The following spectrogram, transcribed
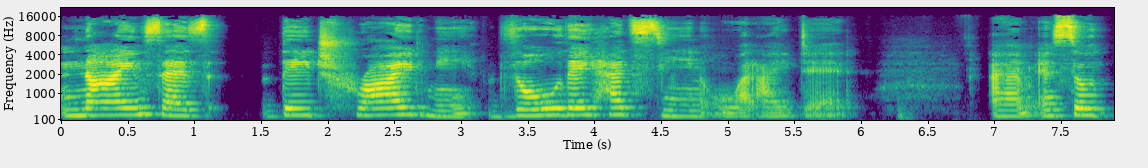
9 says, They tried me, though they had seen what I did. Um, and so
